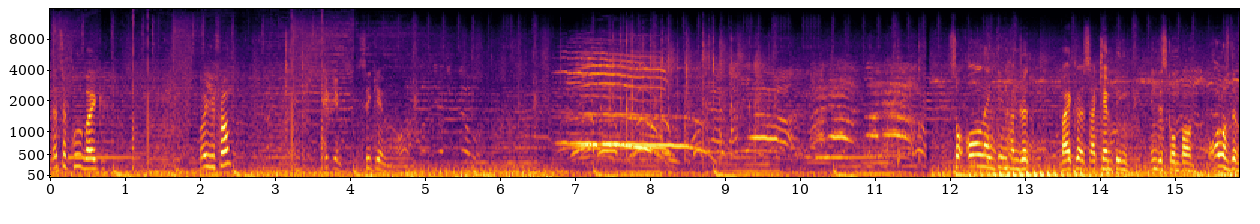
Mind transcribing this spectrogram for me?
That's a cool bike. Where are you from? Sikkim. Sikkim. So all 1900 bikers are camping in this compound, all of them.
